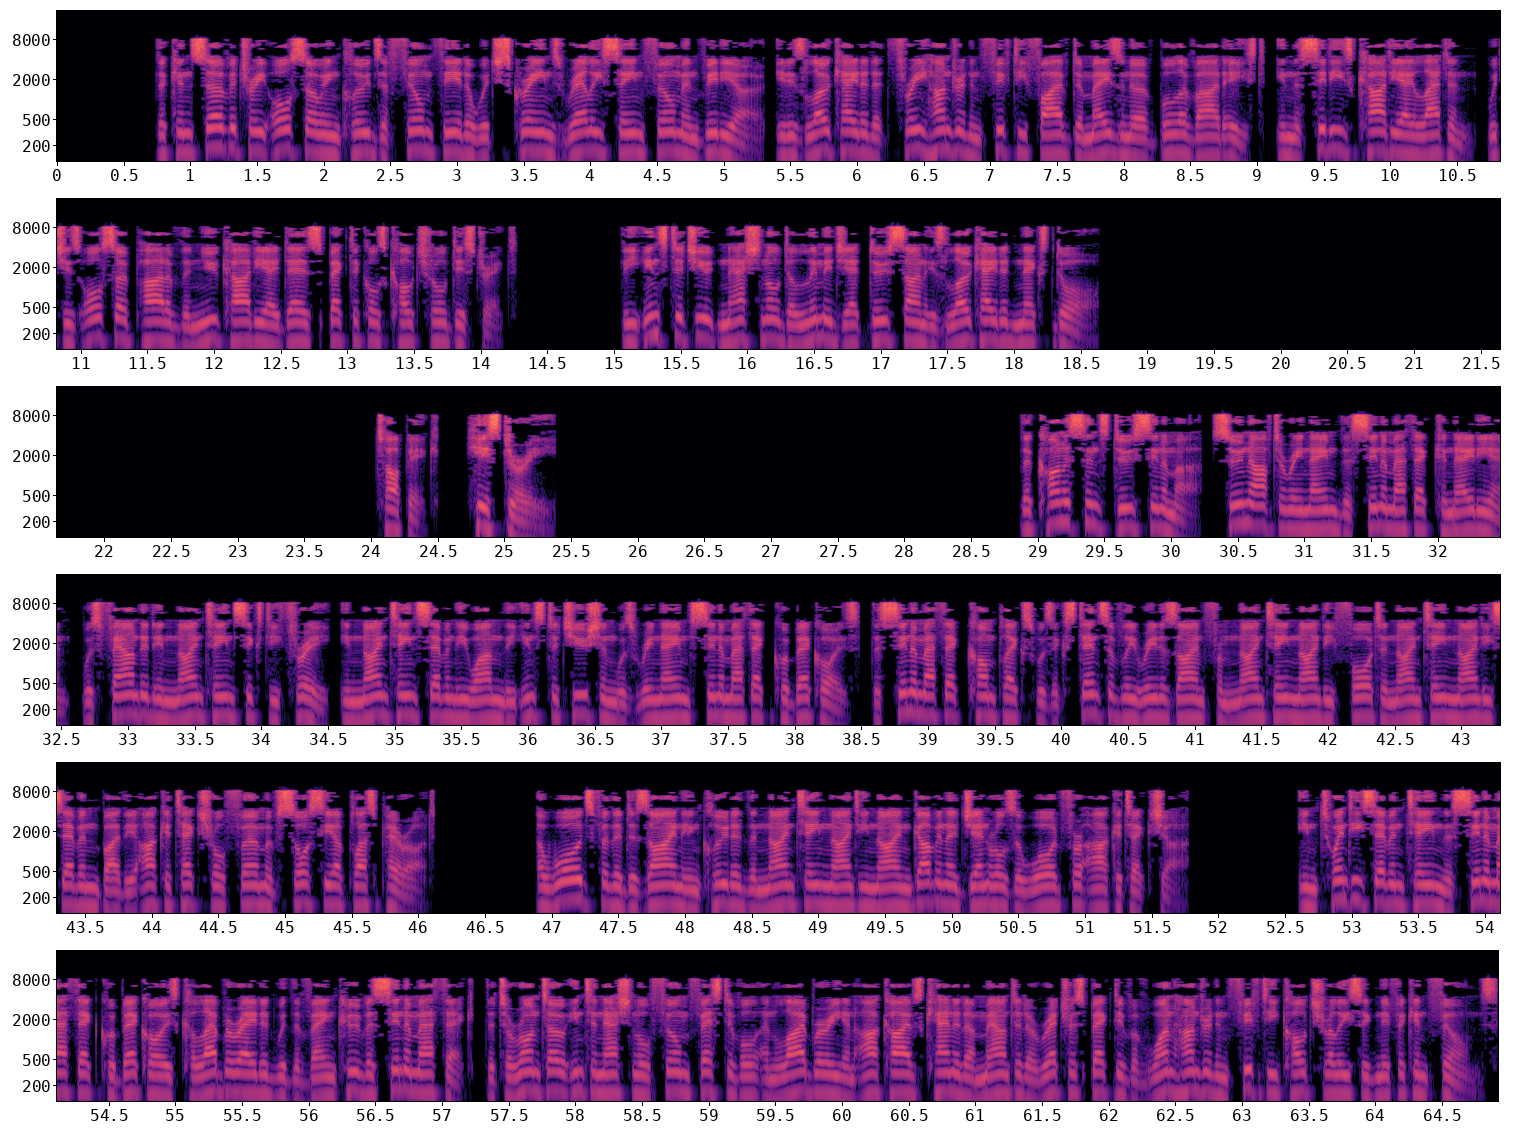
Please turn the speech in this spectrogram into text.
The conservatory also includes a film theatre which screens rarely seen film and video. It is located at 355 de Maisonneuve Boulevard East, in the city's Quartier Latin, which is also part of the new Quartier des Spectacles cultural district. The Institut National de l'Image et du Son is located next door. History The Connaissance du Cinéma, soon after renamed the Cinémathèque Canadienne, was founded in 1963. In 1971, the institution was renamed Cinémathèque Québécoise. The Cinémathèque complex was extensively redesigned from 1994 to 1997 by the architectural firm of Saucier plus Perrotte. Awards for the design included the 1999 Governor-General's Award for Architecture. In 2017 the Cinémathèque Québécoise collaborated with the Vancouver Cinemathèque, the Toronto International Film Festival and Library and Archives Canada mounted a retrospective of 150 culturally significant films.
